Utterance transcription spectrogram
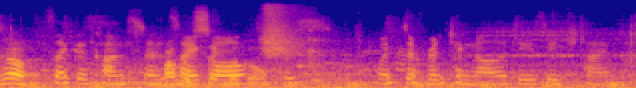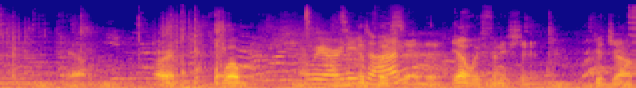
No, It's like a constant Probably cycle cyclical. just with different technologies each time. Yeah. All right. Well, Are we already good place to done? Yeah, we finished it. Good job.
